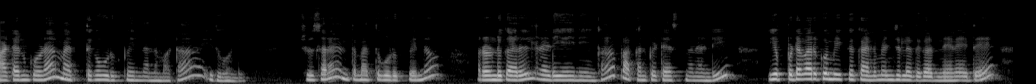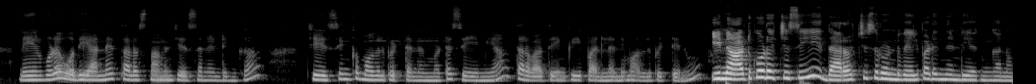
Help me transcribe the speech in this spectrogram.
మటన్ కూడా మెత్తగా ఉడికిపోయిందన్నమాట. ఇదిగోండి. చూసారా ఎంత మెత్తగా ఉడికిపోయిందో? రెండు కర్రీలు రెడీ అయినాయి ఇంకా పక్కన పెట్టేస్తున్నానండి. ఇప్పటి వరకు మీకు కనిపించలేదు కదా నేనైతే. నేను కూడా ఉదయాన్నే తలస్నానం చేశానండి ఇంకా. చేసి ఇంకా మొదలు పెట్టాను అనమాట సేమియా. తర్వాత ఇంకా ఈ పనులన్నీ మొదలు పెట్టాను. ఈ నాటుకోడి వచ్చేసి ధర వచ్చేసి రెండు వేలు పడిందండి ఏకంగాను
